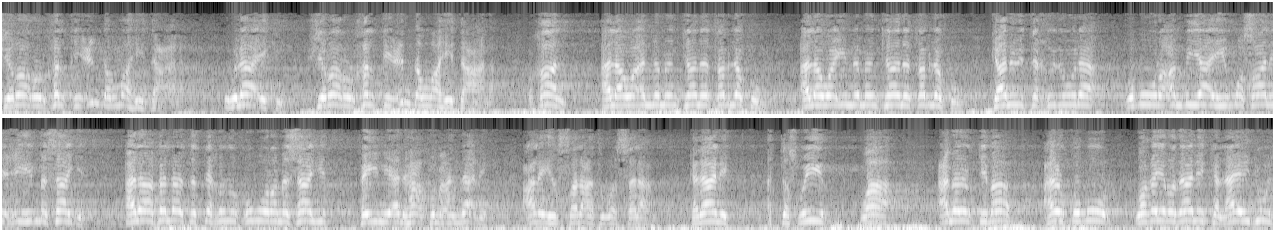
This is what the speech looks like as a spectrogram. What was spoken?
شرار الخلق عند الله تعالى. أولئك شرار الخلق عند الله تعالى. وقال ألا وأن من كان قبلكم ألا وإن من كان قبلكم كانوا يتخذون قبور أنبيائهم وصالحهم مساجد. ألا فلا تتخذوا القبور مساجد فإني أنهاكم عن ذلك. عليه الصلاة والسلام. كذلك التصوير وعمل القباب على القبور وغير ذلك لا يجوز.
